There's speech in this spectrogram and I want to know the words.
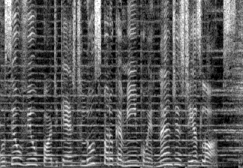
Você ouviu o podcast Luz para o Caminho com Hernandes Dias Lopes.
